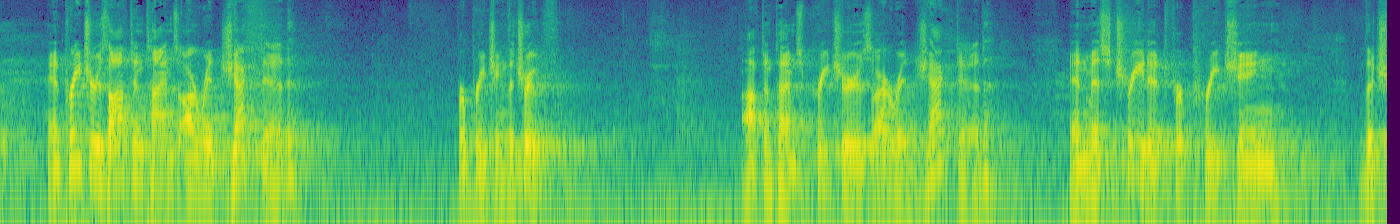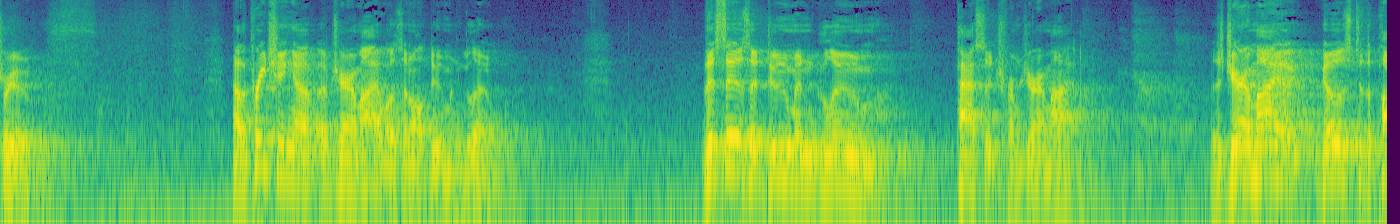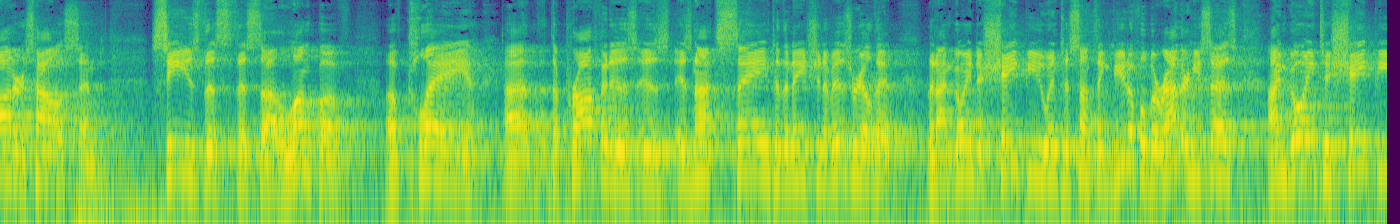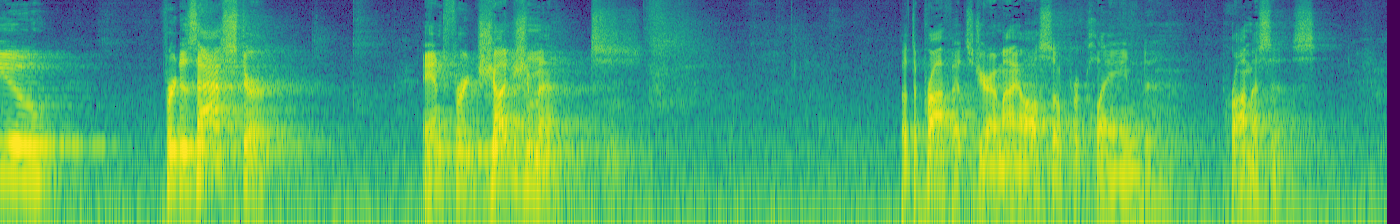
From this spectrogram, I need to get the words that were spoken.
And preachers oftentimes are rejected for preaching the truth. Oftentimes, preachers are rejected and mistreated for preaching the truth. Now, the preaching of, of Jeremiah wasn't all doom and gloom. This is a doom and gloom passage from Jeremiah. As Jeremiah goes to the potter's house and sees this, this uh, lump of, of clay, uh, the prophet is, is, is not saying to the nation of Israel that, that I'm going to shape you into something beautiful, but rather he says, I'm going to shape you for disaster and for judgment. But the prophets, Jeremiah also proclaimed promises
